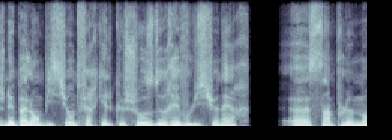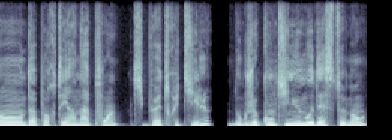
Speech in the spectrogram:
Je n'ai pas l'ambition de faire quelque chose de révolutionnaire, euh, simplement d'apporter un appoint qui peut être utile. Donc je continue modestement,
